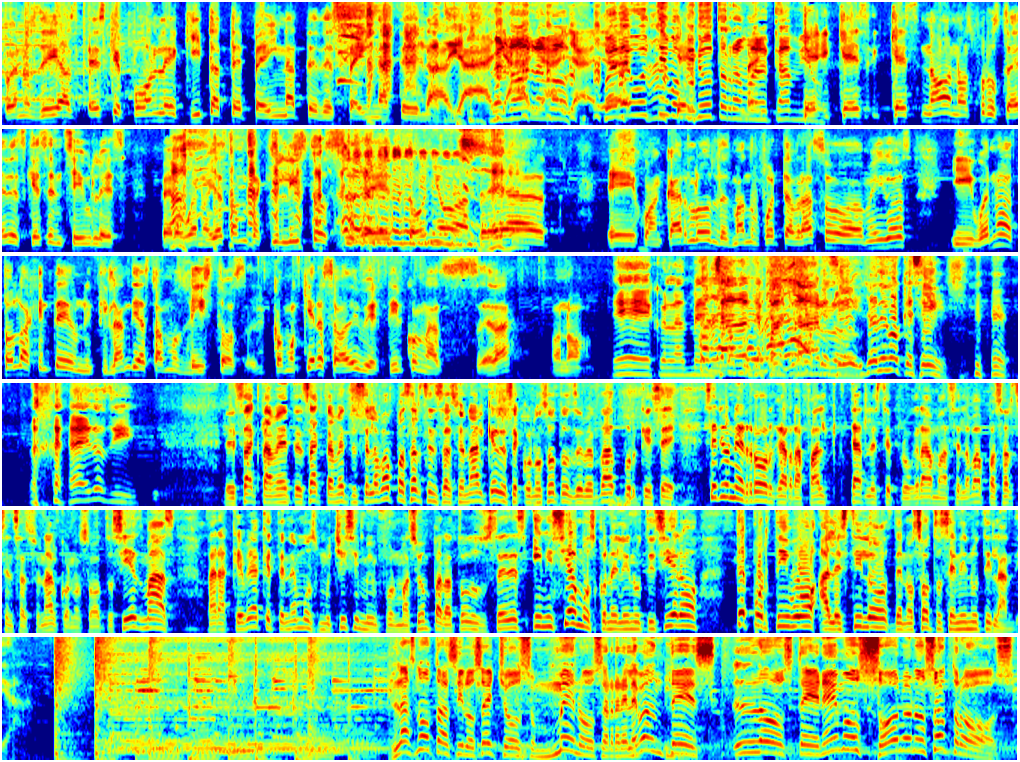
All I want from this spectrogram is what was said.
Buenos días. Es que ponle, quítate, peínate, despeínate. La, ya, Perdón, Ramón. Fue de último minuto, Ramón, el cambio. Que, es, que es, no, no es por ustedes, que sensibles. Pero bueno, ya estamos aquí listos. Eh, Toño, Andrea, eh, Juan Carlos, les mando un fuerte abrazo, amigos. Y bueno, a toda la gente de Unitilandia estamos listos. Como quiera se va a divertir con las, ¿verdad? ¿O no? Eh, con las mensadas de Juan Carlos. Yo digo que sí. Eso sí. Exactamente, exactamente. Se la va a pasar sensacional. Quédese con nosotros de verdad porque se, sería un error garrafal quitarle este programa. Se la va a pasar sensacional con nosotros. Y es más, para que vea que tenemos muchísima información para todos ustedes, iniciamos con el Inuticiero Deportivo al estilo de nosotros en Inutilandia. Las notas y los hechos menos relevantes los tenemos solo nosotros.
